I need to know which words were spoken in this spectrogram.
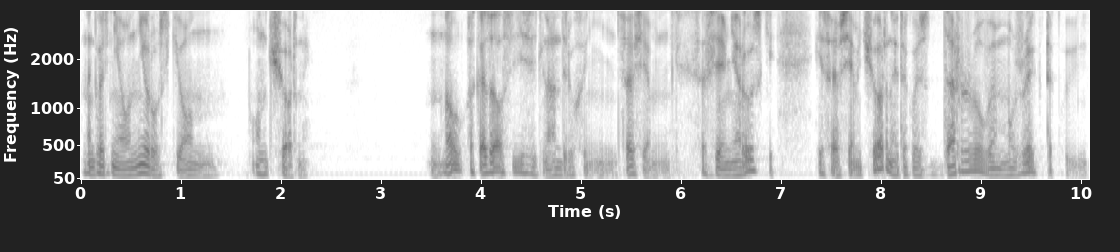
Она говорит, не, он не русский, он, он черный. Ну, оказался действительно Андрюха совсем, совсем не русский и совсем черный, такой здоровый мужик, такой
